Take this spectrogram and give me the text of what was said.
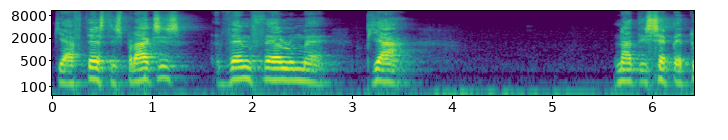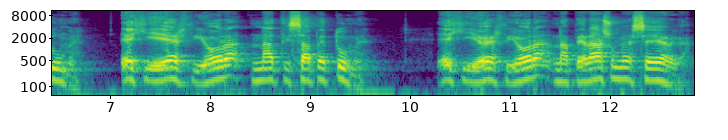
και αυτές τις πράξεις δεν θέλουμε πια να τις επαιτούμε. Έχει έρθει η ώρα να τις απαιτούμε. Έχει έρθει η ώρα να περάσουμε σε έργα.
